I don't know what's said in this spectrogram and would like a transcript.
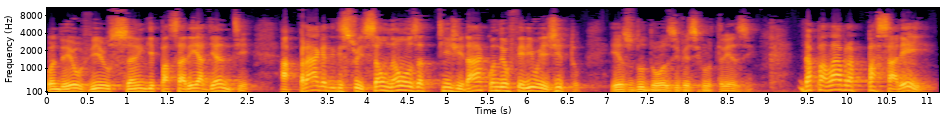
Quando eu vir o sangue, passarei adiante. A praga de destruição não os atingirá quando eu ferir o Egito. Êxodo 12, versículo 13. Da palavra passarei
